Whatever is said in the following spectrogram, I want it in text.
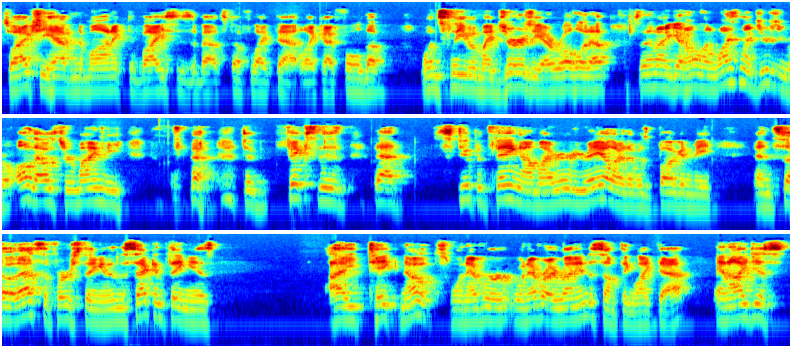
so I actually have mnemonic devices about stuff like that. Like I fold up one sleeve of my jersey, I roll it up. So then I get home, I'm, why is my jersey rolled? Oh, that was to remind me to fix this that stupid thing on my rear derailleur that was bugging me. And so that's the first thing. And then the second thing is I take notes whenever whenever I run into something like that, and I just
